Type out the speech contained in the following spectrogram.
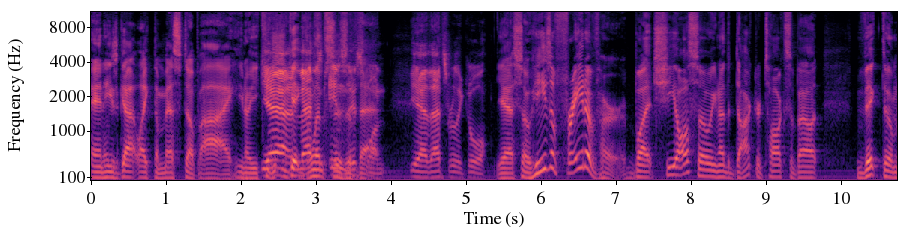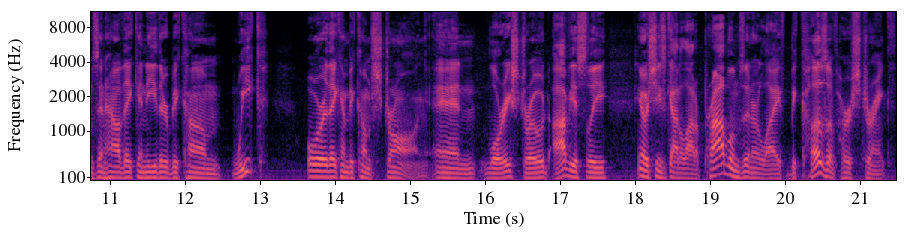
and he's got like the messed up eye. You know, you, can, Yeah. you get glimpses of this that. one. Yeah, that's really cool. Yeah, so he's afraid of her, but she also, you know, the doctor talks about victims and how they can either become weak or they can become strong. And Laurie Strode, obviously, you know, she's got a lot of problems in her life because of her strength,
